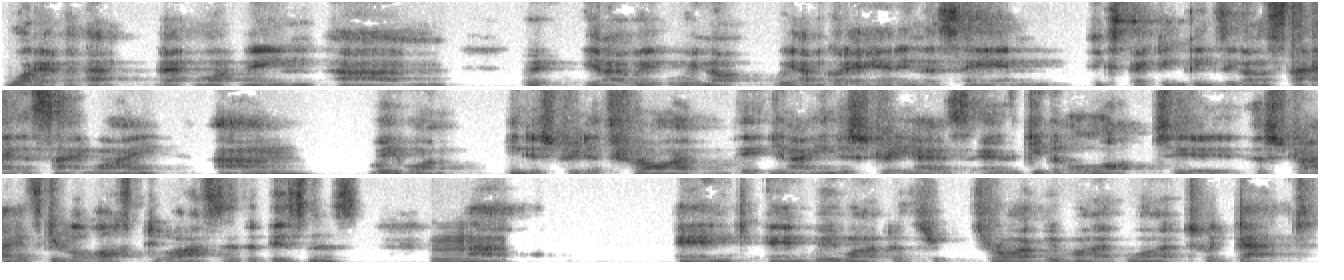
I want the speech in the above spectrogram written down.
whatever that that might mean. Um, but you know, we, we're not, we haven't got our head in the sand expecting things are going to stay the same way. Um, Mm. we want industry to thrive. You know, industry has, has given a lot to Australia. It's given a lot to us as a business Mm. uh, and, and we want it to th- thrive. We want it, want it to adapt,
